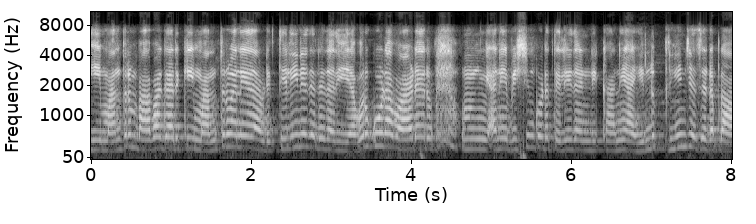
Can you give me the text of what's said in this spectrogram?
ఈ మంత్రం బాబా గారికి మంత్రం అనేది ఆవిడకి తెలియనే తెలియదు అది ఎవరు కూడా వాడారు అనే విషయం కూడా తెలియదండి. కానీ ఆ ఇల్లు క్లీన్ చేసేటప్పుడు ఆ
